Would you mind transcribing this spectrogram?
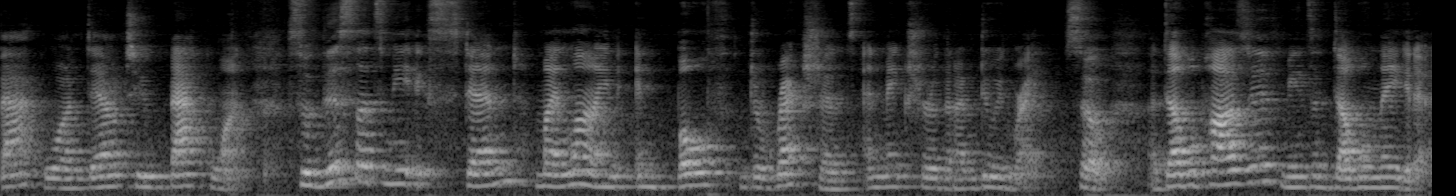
back one, down to back one. So this lets me extend my line in both directions and make sure that I'm doing right. So a double positive means a double negative.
